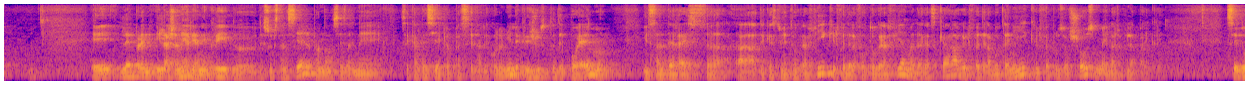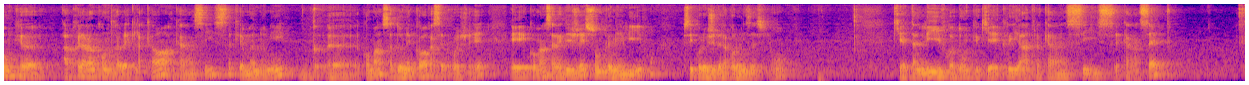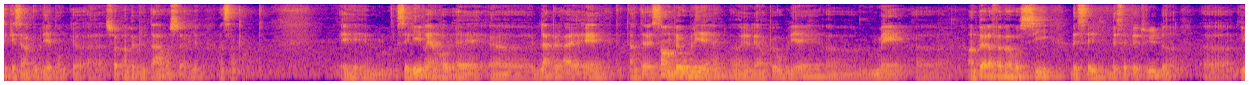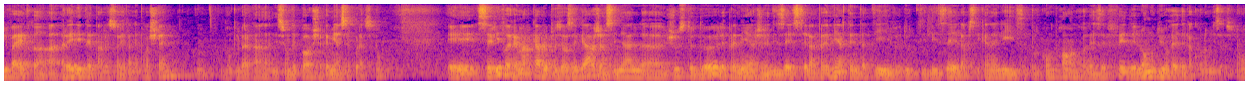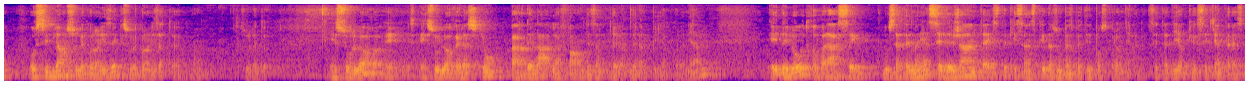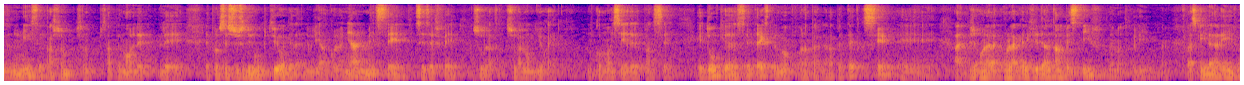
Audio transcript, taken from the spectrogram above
Et il n'a jamais rien écrit de, de, substantiel pendant ces années, ces quarts de siècle passés dans les colonies. Il écrit juste des poèmes. Il s'intéresse à des questions ethnographiques, il fait de la photographie à Madagascar, il fait de la botanique, il fait plusieurs choses, mais il n'a pas écrit. C'est donc euh, après la rencontre avec Lacan en 1946 que Manoni euh, commence à donner corps à ses projets et commence à rédiger son premier livre, Psychologie de la colonisation, qui est un livre donc, qui est écrit entre 1946 et 1947 et qui sera publié donc, euh, un peu plus tard au Seuil, en 50. Et euh, ce livre euh, est intéressant, un peu oublié. Hein. Il est un peu oublié, mais un peu à la faveur aussi de, de cette étude. il va être réédité par le Seuil l'année prochaine. Donc il va être en édition de poche et remis en circulation. Et ce livre est remarquable à plusieurs égards, j'en signale euh, juste deux. Les premières, je le disais, c'est la première tentative d'utiliser la psychanalyse pour comprendre les effets de longue durée de la colonisation, aussi bien sur les colonisés que sur les colonisateurs, hein, sur les deux. Et sur leur, et, sur leur relation par-delà la fin de l'Empire colonial. Et de l'autre, voilà, c'est d'une certaine manière, c'est déjà un texte qui s'inscrit dans une perspective postcoloniale. C'est-à-dire que ce qui intéresse Manoni, ce n'est pas simplement les, processus de rupture du lien colonial, mais c'est ses effets sur la, sur la longue durée, comment essayer de les penser. Et donc, euh, ces textes, on en parlera peut-être, c'est, ah, on l'a qualifié d'intempestif dans notre livre, parce qu'il arrive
